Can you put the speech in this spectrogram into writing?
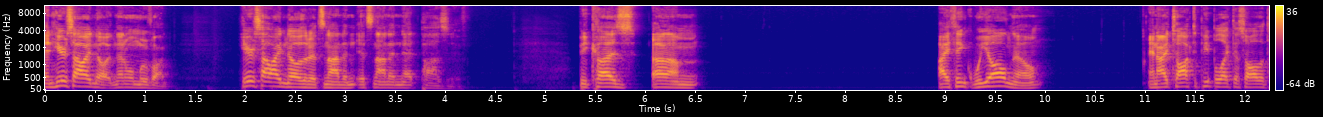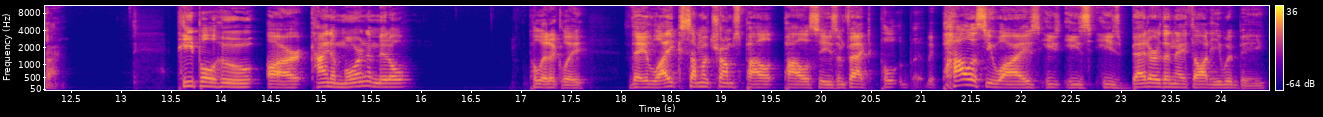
And here's how I know it, and then we'll move on. Here's how I know that it's not an, it's not a net positive. Because um, I think we all know, and I talk to people like this all the time. People who are kind of more in the middle politically, they like some of Trump's pol- policies. In fact, pol- policy wise, he's, he's, he's better than they thought he would be.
